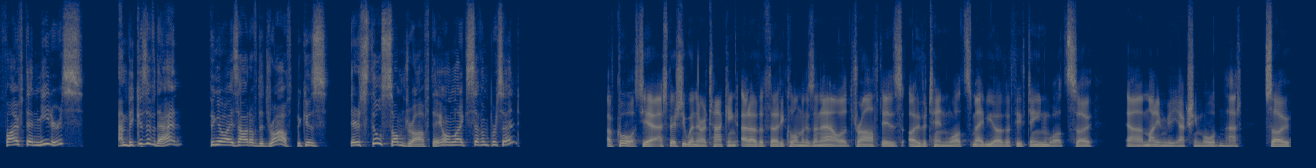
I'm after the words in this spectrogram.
5 10 meters. And because of that, Vingegaard is out of the draft because there's still some draft, eh? On like 7%. Of course, yeah, especially when they're attacking at over 30 kilometers an hour. Draft is over 10 watts, maybe over 15 watts. So, uh, might even be actually more than that. So,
